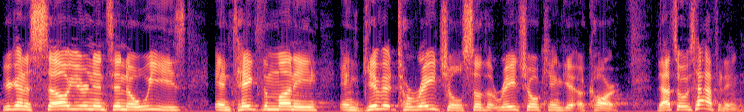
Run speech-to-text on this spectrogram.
you're going to sell your nintendo wii's and take the money and give it to rachel so that rachel can get a car. That's what was happening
